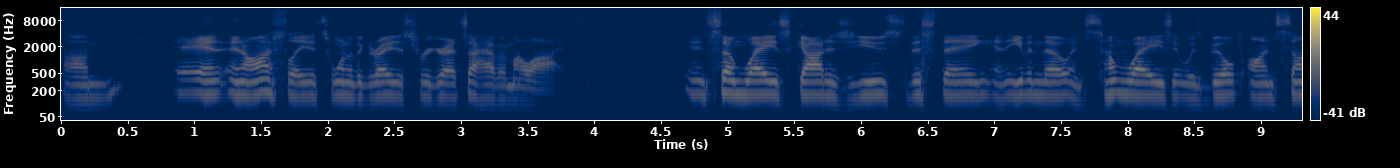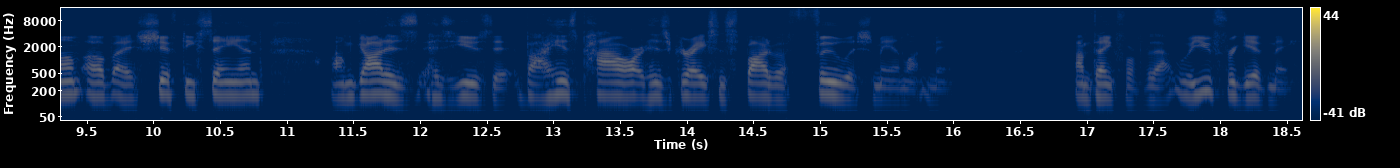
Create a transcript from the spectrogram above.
Um, and, and honestly, it's one of the greatest regrets I have in my life in some ways, God has used this thing, and even though in some ways it was built on some of a shifty sand, um, God has, has used it by His power and His grace in spite of a foolish man like me. I'm thankful for that. Will you forgive me?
